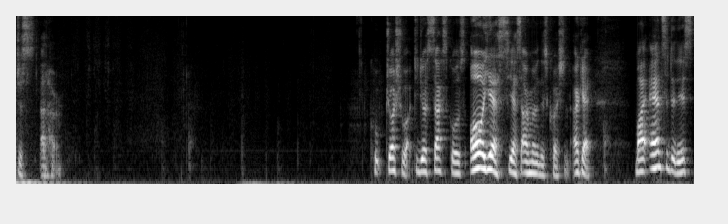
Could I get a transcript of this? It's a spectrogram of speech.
just at home. Cool. Joshua, did your SAC scores? Oh yes, yes, I remember this question. Okay, my answer to this,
